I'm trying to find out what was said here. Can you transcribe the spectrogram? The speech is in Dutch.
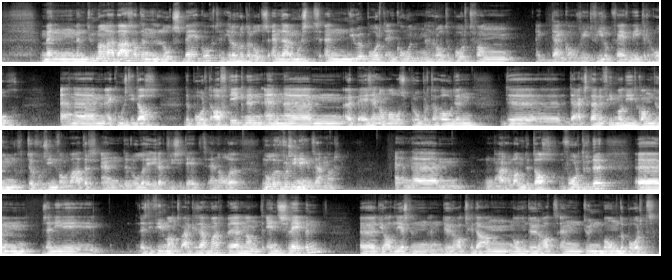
mijn, mijn toenmalige baas had een loods bijgekocht, een hele grote loods. En daar moest een nieuwe poort in komen. Een grote poort van, ik denk ongeveer 4 op 5 meter hoog. En um, ik moest die dag de poort aftekenen en erbij zijn om alles proper te houden. De, de externe firma die het kwam doen, te voorzien van water en de nodige elektriciteit en alle nodige voorzieningen, zeg maar. En um, naar gelang de dag vorderde, um, zijn die, is die firma aan het werken, zeg maar, en aan het inslijpen. Uh, die hadden eerst een, een deur had gedaan, nog een deur had en toen begon de poort.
